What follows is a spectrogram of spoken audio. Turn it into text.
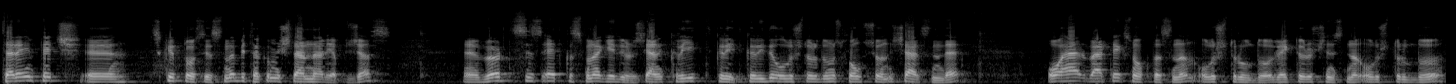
Terrain Patch e, script dosyasında bir takım işlemler yapacağız. E, vertices add kısmına geliyoruz. Yani create grid, grid'i oluşturduğumuz fonksiyonun içerisinde o her vertex noktasının oluşturulduğu, vektör üçgenisinden oluşturulduğu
